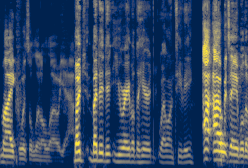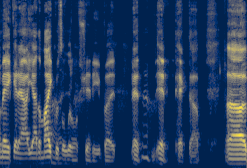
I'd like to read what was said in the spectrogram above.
mic was a little low. Yeah, but but it, it- you were able to hear it well on TV. I, I was able to make it out. Yeah, the mic was a little shitty, but it it picked up. Uh,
